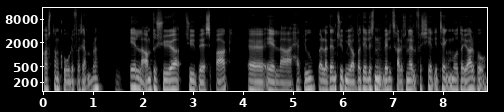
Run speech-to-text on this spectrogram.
custom kode for eksempel, Mm. eller om du syrer type Spark, øh, eller Hadoop, eller den typen jobber. det er lidt sådan Mm. veldig traditionelt forskellige ting, måder at gøre det på.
